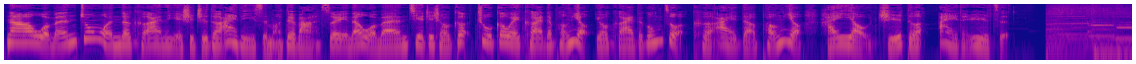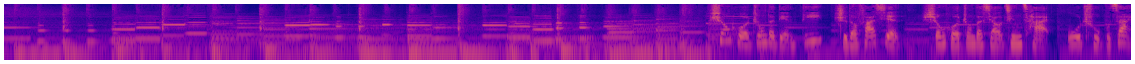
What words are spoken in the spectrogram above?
那我们中文的“可爱”呢，也是值得爱的意思嘛，对吧？所以呢，我们借这首歌，祝各位可爱的朋友有可爱的工作、可爱的朋友，还有值得爱的日子。 生活中的点滴值得发现，生活中的小精彩无处不在。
